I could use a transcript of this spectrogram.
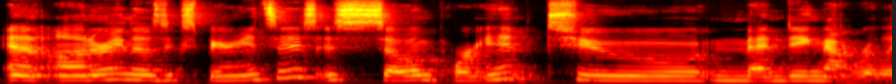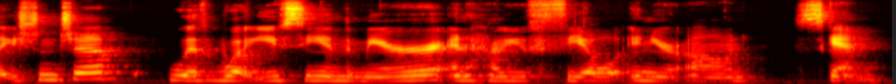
and honoring those experiences is so important to mending that relationship with what you see in the mirror and how you feel in your own skin.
